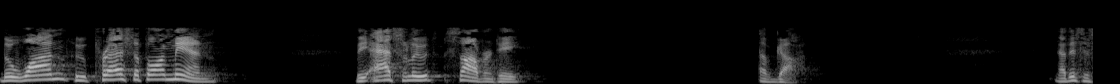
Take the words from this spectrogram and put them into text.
the one who pressed upon men the absolute sovereignty of God. Now this is,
